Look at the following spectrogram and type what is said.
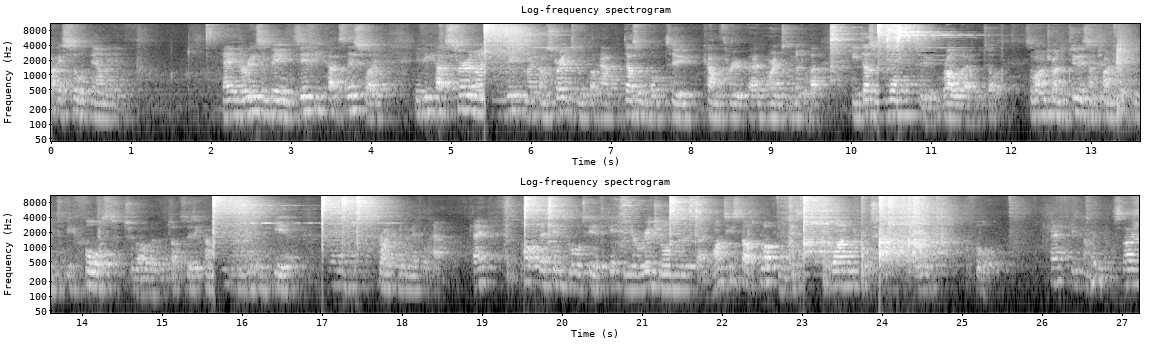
cut his sword down here. Okay, the reason being is if he cuts this way, if he cuts through and I this and I come straight to the Mittelhau, he doesn't want to come through uh, or into the Mittelhau. He doesn't want to roll over the top. So what I'm trying to do is I'm trying to get him to be forced to roll over the top. So as he comes in here, then strike with the Mittelhau. Okay? Pop this in towards here to get the original move going. Once he starts blocking this, one, two, three, four. Okay? He's coming to the side.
